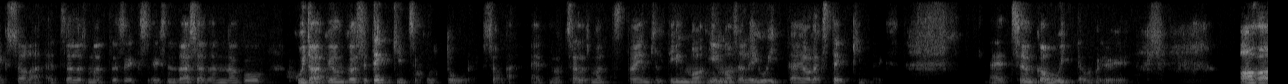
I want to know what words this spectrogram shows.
eks ole, et selles mõttes, eks, eks need asjad on nagu kuidagi on ka see tekkinud, see kultuur, eks ole, et noh, selles mõttes ta ilmselt ilma, ilma selle juhita ei oleks tekkinud, eks. et see on ka huvitav muidugi. aga,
